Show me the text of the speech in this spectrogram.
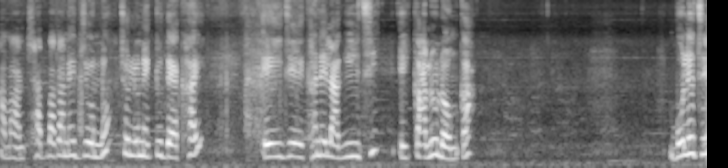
আমার ছাদ বাগানের জন্য, চলুন একটু দেখাই। এই যে এখানে লাগিয়েছি, এই কালো লঙ্কা। বলেছে,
